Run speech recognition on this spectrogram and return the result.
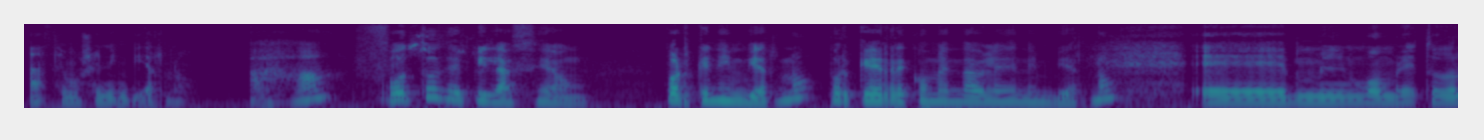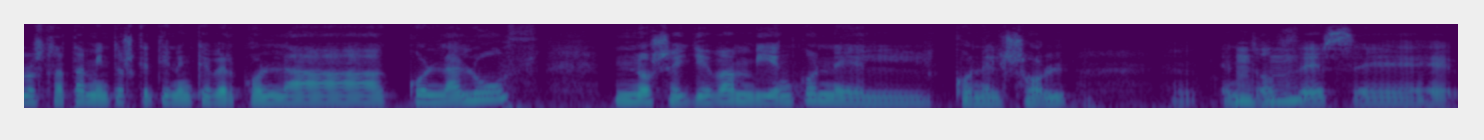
hacemos en invierno. Ajá, fotodepilación. ¿Por qué en invierno? ¿Por qué es recomendable en invierno? Eh, hombre, todos los tratamientos que tienen que ver con la, con la luz no se llevan bien con el, con el sol. Entonces, eh,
